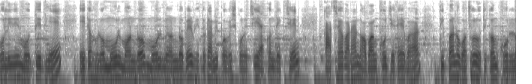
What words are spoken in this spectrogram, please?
গলির মধ্যে দিয়ে এটা হলো মূল মণ্ডপ। মূল মণ্ডপের ভেতরে আমি প্রবেশ করেছি। এখন দেখছেন কাঁচরাপাড়া নবাঙ্ক যেটা এবার তিপ্পান্ন বছর অতিক্রম করল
